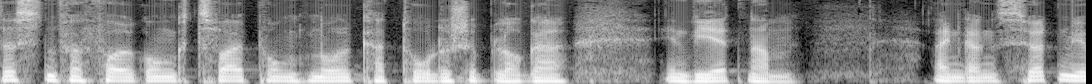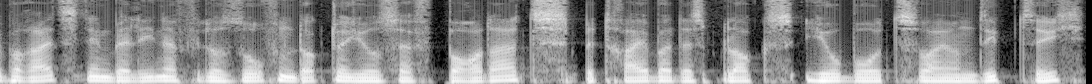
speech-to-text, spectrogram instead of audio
Christenverfolgung 2.0 katholische Blogger in Vietnam. Eingangs hörten wir bereits den Berliner Philosophen Dr. Josef Bordert, Betreiber des Blogs Jobo 72.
